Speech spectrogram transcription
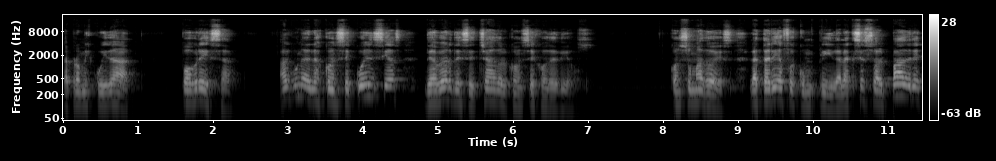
la promiscuidad, pobreza, alguna de las consecuencias de haber desechado el consejo de Dios. Consumado es, la tarea fue cumplida, el acceso al Padre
